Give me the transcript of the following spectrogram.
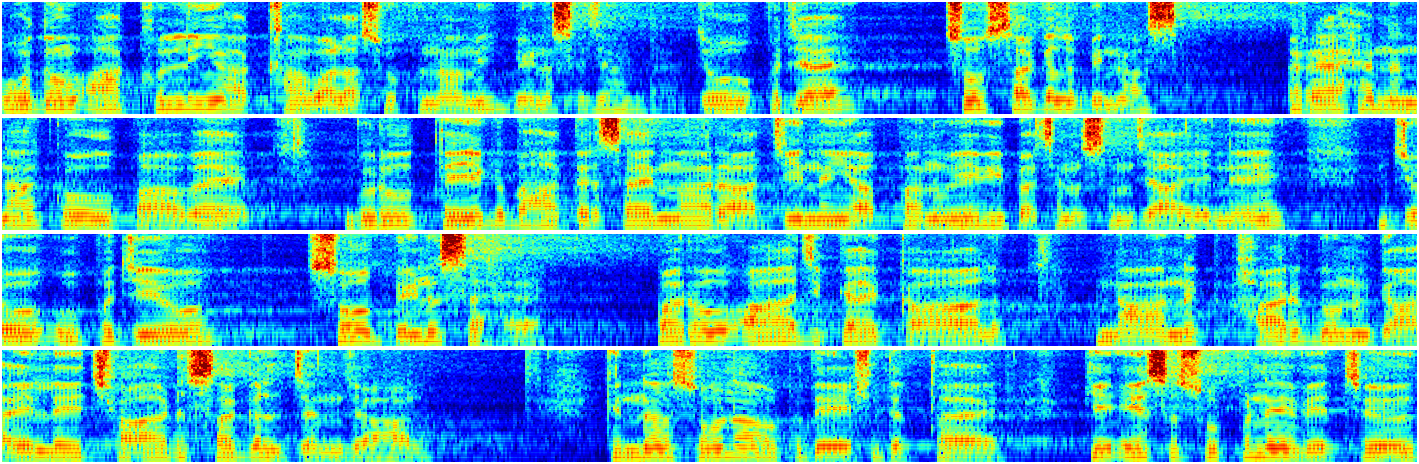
ਉਦੋਂ ਆ ਖੁੱਲੀਆਂ ਅੱਖਾਂ ਵਾਲਾ ਸੁਪਨਾ ਵੀ ਬਿਨਸ ਜਾਂਦਾ ਜੋ ਉਪਜੈ, ਸੋ ਸਗਲ ਬਿਨਾਸ। ਰਹਿਨ ਨਾ ਕੋ ਪਾਵੈ। ਗੁਰੂ ਤੇਗ ਬਹਾਦਰ ਸਾਹਿਬ ਮਹਾਰਾਜ ਜੀ ਨੇ ਆਪਾਂ ਨੂੰ ਇਹ ਵੀ ਬਚਨ ਸਮਝਾਏ ਨੇ, ਜੋ ਉਪਜਿਓ ਸੋ ਬਿਨਸ ਹੈ ਪਰੋ ਆਜ ਕੈ ਕਾਲ, ਨਾਨਕ ਹਰ ਗੁਣ ਗਾਏ ਲੈ ਛਾੜ ਸਗਲ ਜੰਜਾਲ। ਕਿੰਨਾ ਸੋਹਣਾ ਉਪਦੇਸ਼ ਦਿੱਤਾ ਹੈ ਕਿ ਇਸ ਸੁਪਨੇ ਵਿੱਚ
